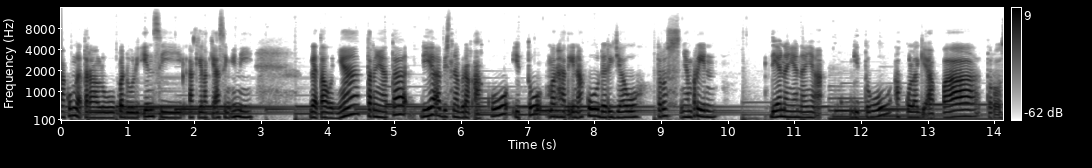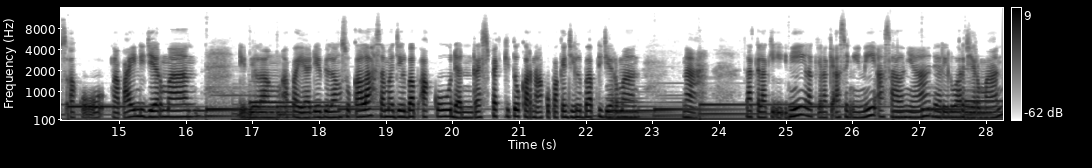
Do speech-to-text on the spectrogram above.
aku nggak terlalu peduliin si laki-laki asing ini nggak taunya ternyata dia abis nabrak aku itu merhatiin aku dari jauh terus nyamperin. Dia nanya-nanya gitu aku lagi apa? Terus aku ngapain di Jerman? Dia bilang apa ya? Dia bilang sukalah sama jilbab aku dan respect gitu karena aku pakai jilbab di Jerman. Nah laki-laki ini laki-laki asing ini asalnya dari luar Jerman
